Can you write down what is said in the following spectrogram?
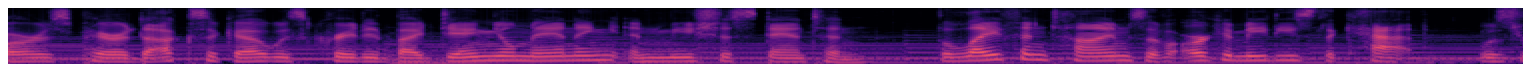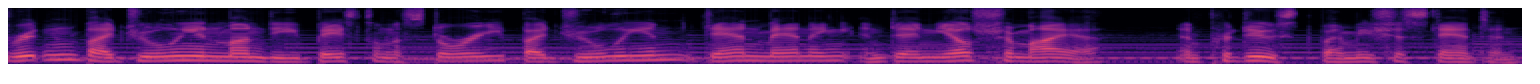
Ars Paradoxica was created by Daniel Manning and Mischa Stanton. The Life and Times of Archimedes the Cat was written by Julian Mundy based on a story by Julian, Dan Manning, and Danielle Shemaiah, and produced by Mischa Stanton.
